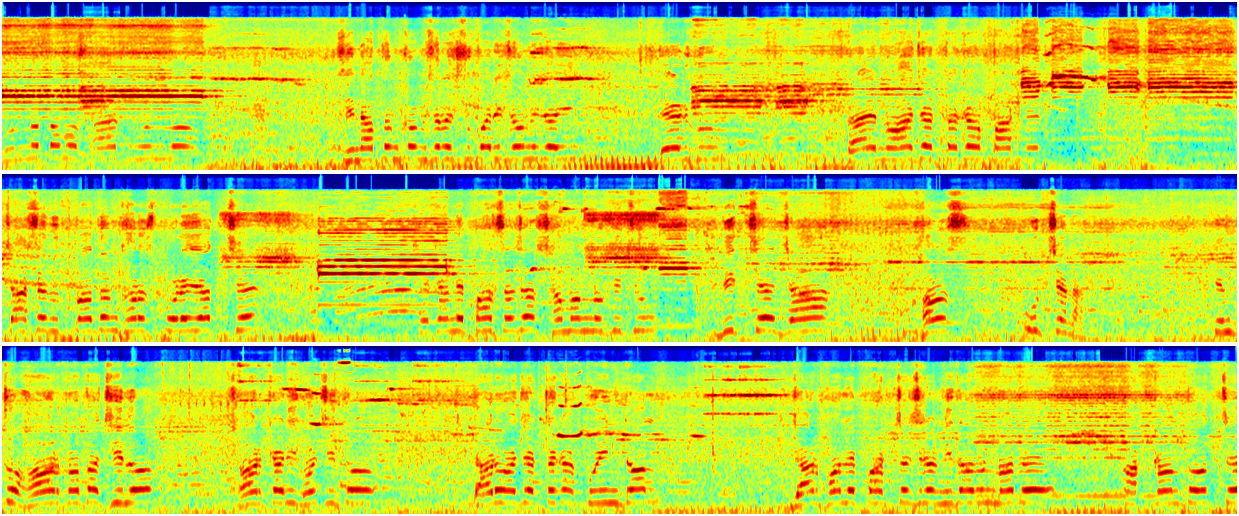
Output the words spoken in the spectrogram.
ন্যূনতম সহায়ক মূল্য সনাতন কমিশনের সুপারিশ অনুযায়ী দেড় গুণ, প্রায় ন হাজার টাকা পাটের চাষের উৎপাদন খরচ পড়ে যাচ্ছে। সেখানে পাঁচ হাজার সামান্য কিছু দিচ্ছে যা খরচ উঠছে না। কিন্তু হওয়ার কথা ছিল, সরকারি ঘোষিত তেরো হাজার টাকা কুইন্টাল, যার ফলে পাট চাষিরা নিদারুণভাবে আক্রান্ত হচ্ছে,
